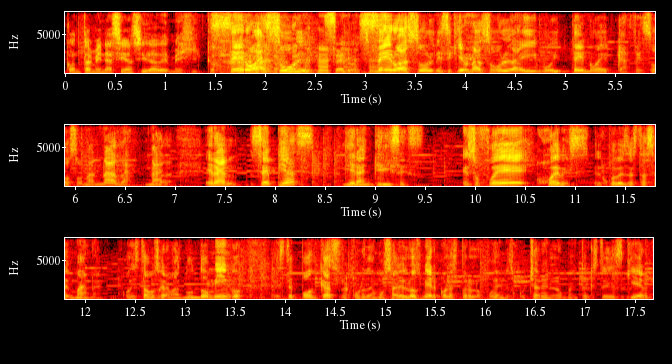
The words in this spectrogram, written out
Contaminación Ciudad de México. cero azul. Cero azul. Cero azul, ni siquiera un azul ahí muy tenue, cafezoso, na- nada, nada. Eran sepias y eran grises. Eso fue jueves, el jueves de esta semana. Hoy estamos grabando un domingo. Este podcast, recordemos, sale los miércoles, pero lo pueden escuchar en el momento que ustedes quieran.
